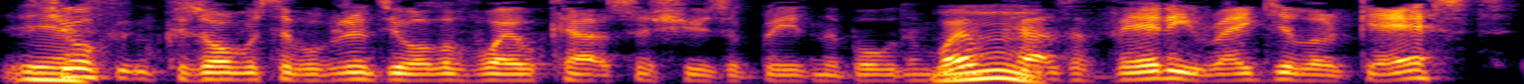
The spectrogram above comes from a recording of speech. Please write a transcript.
Yes. because obviously we're going to do all of Wildcat's issues of Brave and the Bold, and Mm. Wildcat's a very regular guest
